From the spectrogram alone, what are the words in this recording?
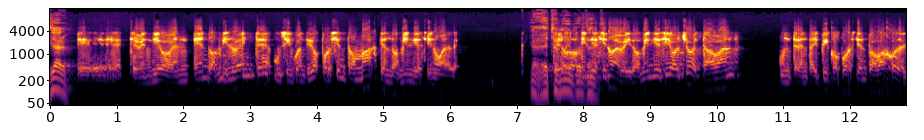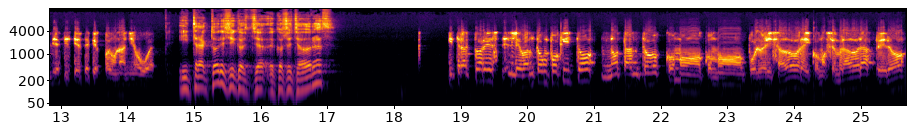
Claro. Eh, se vendió en, en 2020 un 52% más que en 2019. Pero 2019 y 2018 estaban un 30 y pico por ciento abajo del 17 que fue un año bueno. ¿Y tractores y cosechadoras? Y tractores levantó un poquito, no tanto como, como pulverizadora y como sembradora, pero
